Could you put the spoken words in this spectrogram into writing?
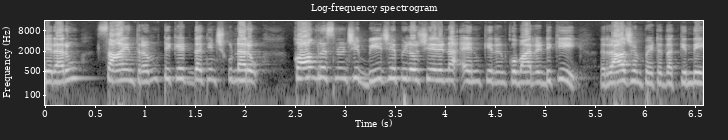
చేరారు సాయంత్రం టికెట్ దక్కించుకున్నారు. కాంగ్రెస్ నుంచి బీజేపీలో చేరిన ఎన్ కిరణ్ కుమార్ రెడ్డికి రాజంపేట దక్కింది.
